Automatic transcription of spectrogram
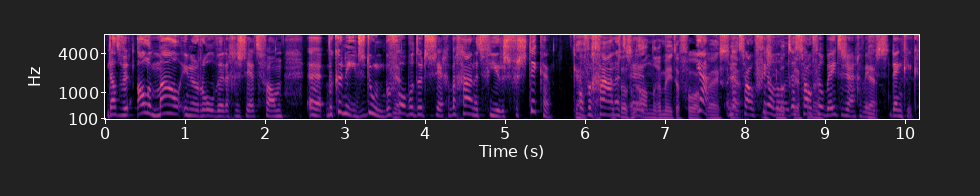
dat we allemaal in een rol werden gezet van we kunnen iets doen. Bijvoorbeeld ja. door te zeggen, we gaan het virus verstikken. Kijk, of we gaan het was het, een andere metafoor ja, geweest. En dat zou, veel, dat zou veel beter zijn geweest, ja. denk ik.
